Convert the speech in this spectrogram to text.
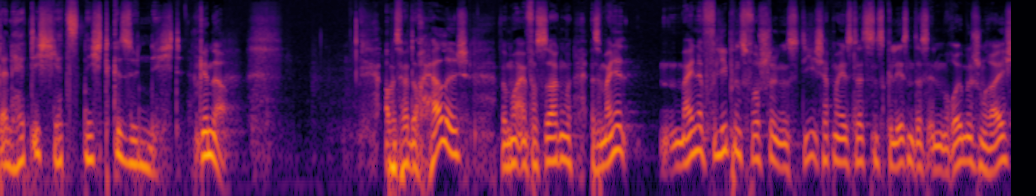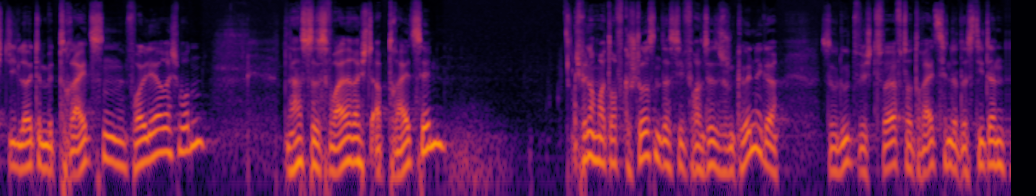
dann hätte ich jetzt nicht gesündigt. Genau. Aber es wäre doch herrlich, wenn man einfach sagen würde, also meine, meine Lieblingsvorstellung ist die, ich habe mal jetzt letztens gelesen, dass im Römischen Reich die Leute mit 13 volljährig wurden. Dann hast du das Wahlrecht ab 13. Ich bin auch mal darauf gestoßen, dass die französischen Könige, so Ludwig XII. oder 13., dass die dann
